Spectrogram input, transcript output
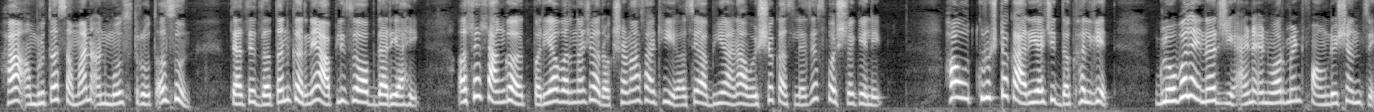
हा अमृता समान अनमोल स्रोत असून त्याचे जतन करणे आपली जबाबदारी आहे. असे सांगत पर्यावरणाच्या रक्षणासाठी असे अभियान आवश्यक असल्याचे स्पष्ट केले. हा उत्कृष्ट कार्याची दखल घेत ग्लोबल एनर्जी अँड एन्व्हायरमेंट फाउंडेशनचे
